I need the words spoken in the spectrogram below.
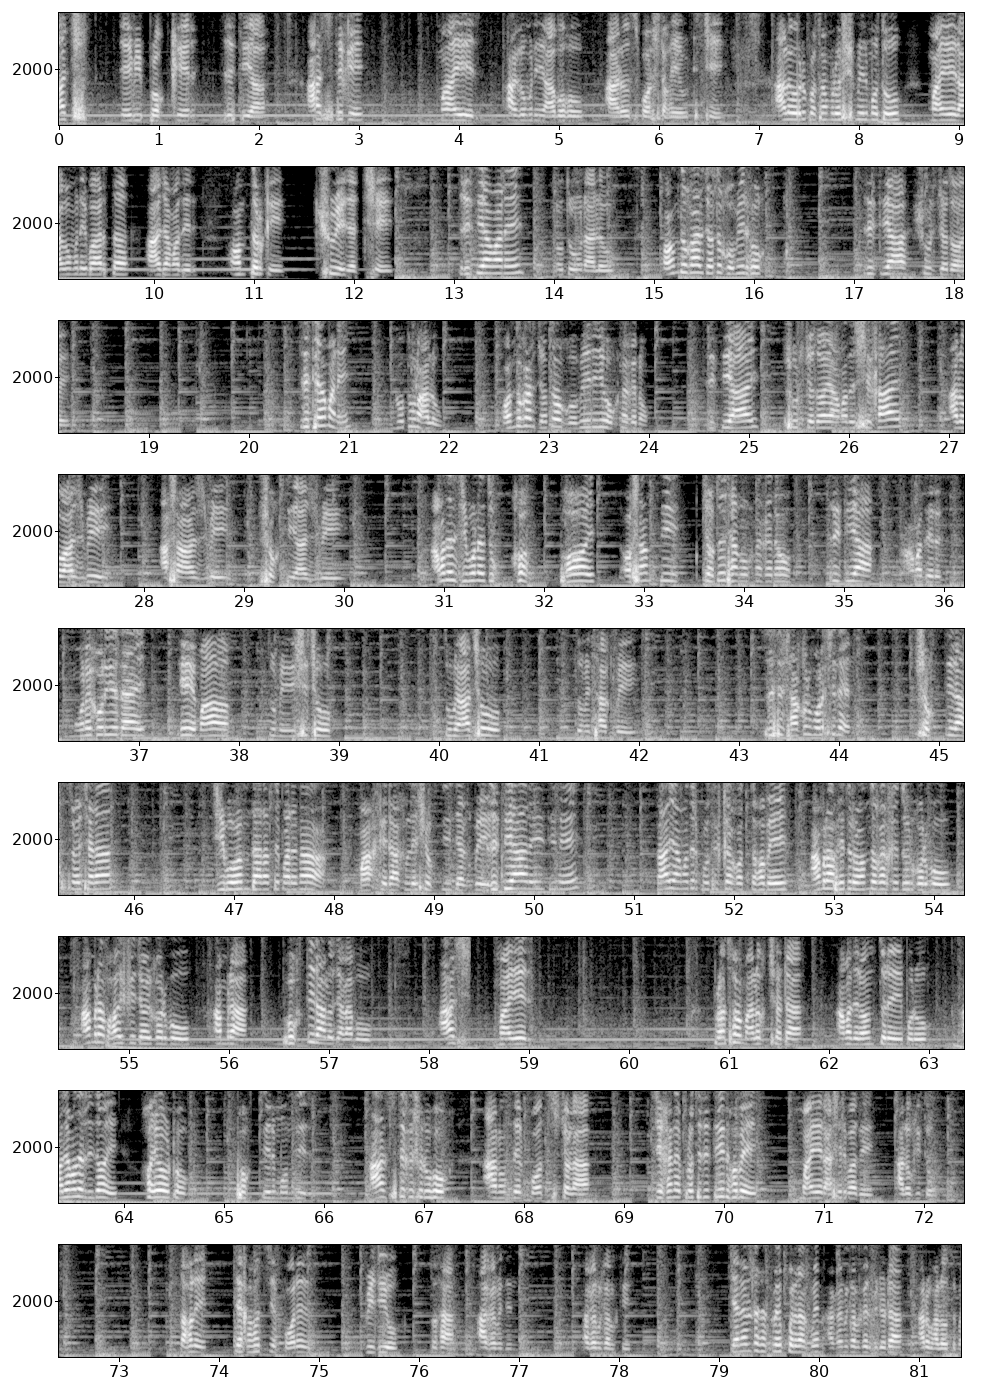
আজ দেবী পক্ষের তৃতীয়া। আজ থেকে মায়ের আগমনী আবহ আরও স্পষ্ট হয়ে উঠেছে। আলোর প্রথম রশ্মির মতো মায়ের আগমনী বার্তা আজ আমাদের অন্তরকে ছুঁয়ে যাচ্ছে। তৃতীয়া মানে নতুন আলো। অন্ধকার যত গভীর হোক, তৃতীয়া সূর্যোদয়। তৃতীয়া মানে নতুন আলো। অন্ধকার যত গভীরই হোক না কেন, তৃতীয়ায় সূর্যোদয় আমাদের শেখায়, আলো আসবেই, আশা আসবেই। শক্তি আসবে। আমাদের জীবনে দুঃখ, ভয়, অশান্তি যতই থাকুক না কেন তৃতীয়া আমাদের মনে করিয়ে দেয়, হে মা, তুমি এসেছ, তুমি আছো, তুমি থাকবে। শ্রী শ্রী ঠাকুর বলেছিলেন, শক্তির আশ্রয় ছাড়া জীবন দাঁড়াতে পারে না। মাকে ডাকলে শক্তি জাগবে। তৃতীয়ার এই দিনে তাই আমাদের প্রতিজ্ঞা করতে হবে, আমরা ভেতরের অন্ধকারকে দূর করব, আমরা ভয়কে জয় করব, আমরা ভক্তির আলো জ্বালাবো। আজ মায়ের প্রথম আলোকছটা আমাদের অন্তরে পড়ুক, আজ আমাদের হৃদয় হয়ে উঠুক, ভক্তির মন্দির। আজ থেকে শুরু হোক আনন্দের পথ চলা, যেখানে প্রতিটি দিন হবে মায়ের আশীর্বাদে আলোকিত। তাহলে দেখা হচ্ছে পরের ভিডিও তথা আগামী দিন। আগামীকালকে। চ্যানেলটা সাবস্ক্রাইব করে রাখবেন। আগামীকালকের ভিডিওটা আরও ভালো হতে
